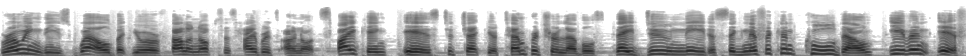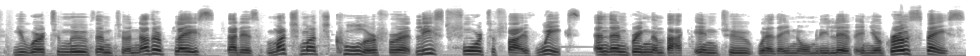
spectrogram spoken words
growing these well, but your Phalaenopsis hybrids are not spiking, is to check your temperature levels. They do need a significant cool down, even if you were to move them to another place that is much, much cooler for at least four to five weeks, and then bring them back into where they normally live in your grow space.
